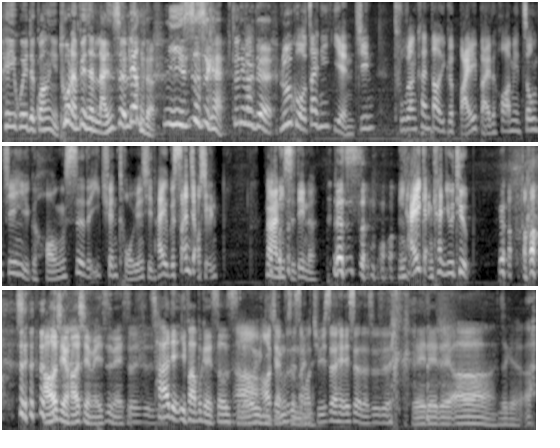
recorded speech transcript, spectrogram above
黑灰的光影，突然变成蓝色亮的，你试试看，对不对？如果在你眼睛突然看到一个白白的画面，中间有个红色的一圈椭圆形，还有个三角形，那你死定了。那是什么？你还敢看 YouTube？好险，好险，没事没事，差点一发不可收拾了。我以前不是什么橘色黑色的，是不是？对对对，哦，这个啊。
